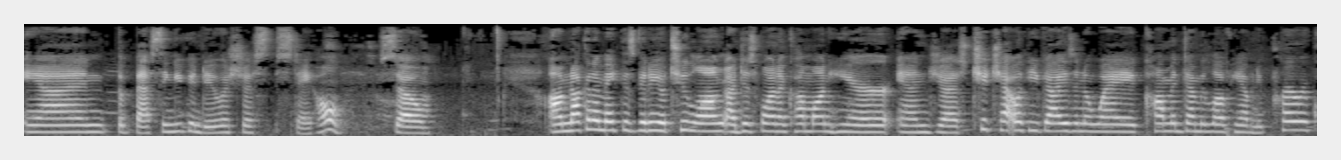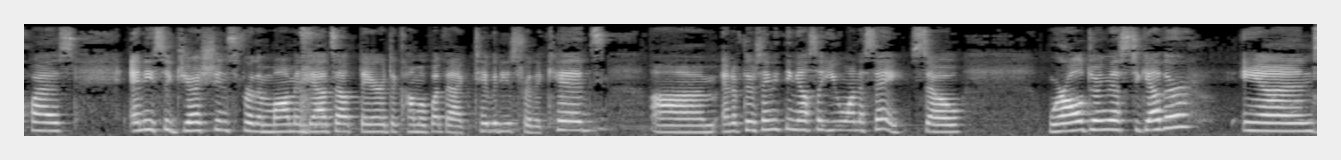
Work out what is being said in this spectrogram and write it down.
And the best thing you can do is just stay home. So I'm not going to make this video too long. I just want to come on here and just chit chat with you guys in a way. Comment down below if you have any prayer requests, any suggestions for the mom and dads out there to come up with activities for the kids, um, and if there's anything else that you want to say. So we're all doing this together, and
